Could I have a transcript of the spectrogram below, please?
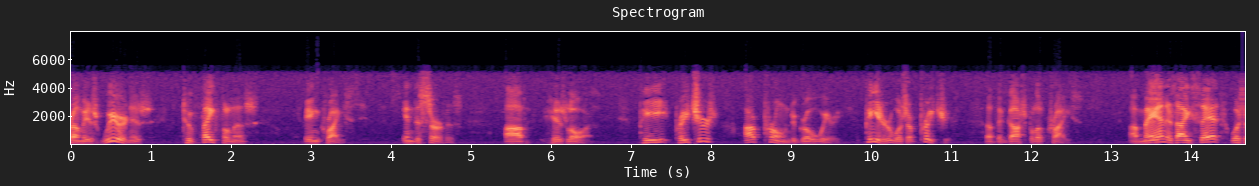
from his weariness to faithfulness in Christ, in the service of his Lord. preachers are prone to grow weary. Peter was a preacher of the gospel of Christ. A man, as I said, was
